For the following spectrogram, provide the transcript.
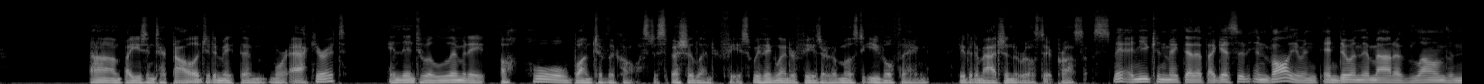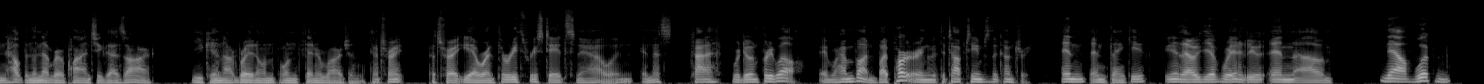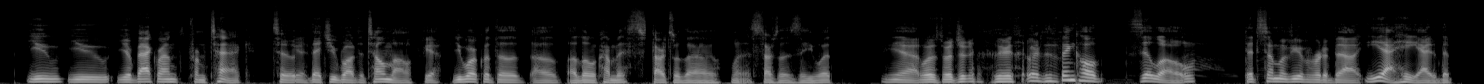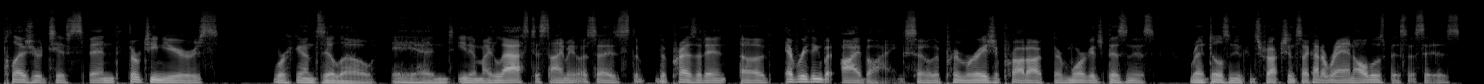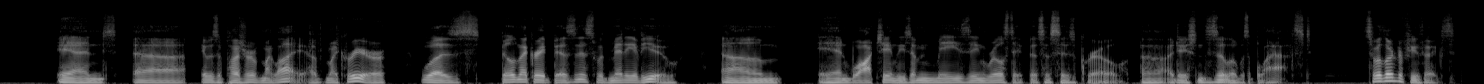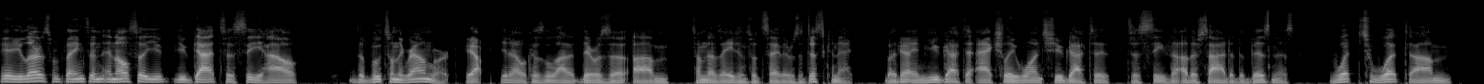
um, by using technology to make them more accurate, and then to eliminate a whole bunch of the cost, especially lender fees. We think lender fees are the most evil thing you could imagine in the real estate process. Yeah, and you can make that up, I guess, in, in volume and, and doing the amount of loans and helping the number of clients you guys are. You can operate on, on thinner margins. That's right. That's right. Yeah, we're in 33 states now, and, and that's kind of, we're doing pretty well. And we're having fun by partnering with the top teams in the country. And and thank you. You know, yeah, we- you- and um, now what you you your background from tech to Yeah. that you brought to Tomo. Yeah. you work with a, a, a little company starts with a what it starts with a Z. What Yeah. what was what There's, there's a thing called Zillow that some of you have heard about. Yeah, hey, I had the pleasure to spend 13 years working on Zillow. And, you know, my last assignment was as the, the president of everything but iBuying. So the Premier Agent product, their mortgage business, rentals, new construction. So I kind of ran all those businesses. And uh, it was a pleasure of my life, of my career, was building that great business with many of you. Um, and watching these amazing real estate businesses grow uh, Zillow was a blast. So I learned a few things. yeah, you learned some things, and, and also you you got to see how the boots on the ground work. Yep. you know, because a lot of there was a um sometimes agents would say there was a disconnect, but Yeah. and you got to actually once you got to to see the other side of the business. What to what um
